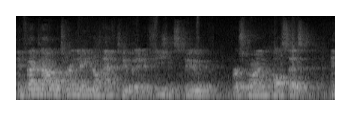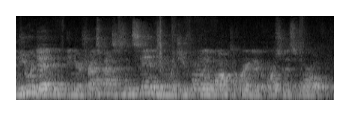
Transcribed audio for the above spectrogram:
In fact, I will turn there, you don't have to, but in Ephesians 2, verse 1, Paul says, And you were dead in your trespasses and sins in which you formerly walked according to the course of this world,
